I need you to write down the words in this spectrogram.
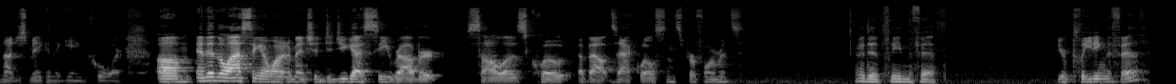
not just making the game cooler. Um, and then the last thing I wanted to mention: Did you guys see Robert Saleh's quote about Zach Wilson's performance? I did pleading the fifth. You're pleading the fifth.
